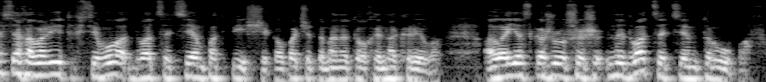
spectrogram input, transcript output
Ася говорить всього 27 підписчиків. Бачите, мене трохи накрило. Але я скажу, що ж не 27 трупів.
